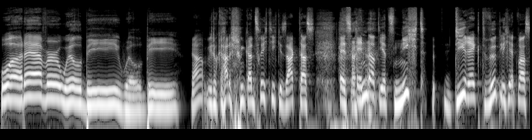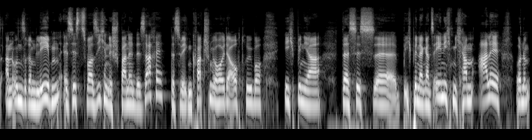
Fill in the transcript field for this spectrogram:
whatever will be, will be. Ja, wie du gerade schon ganz richtig gesagt hast, es ändert jetzt nicht direkt wirklich etwas an unserem Leben. Es ist zwar sicher eine spannende Sache, deswegen quatschen wir heute auch drüber. Ich bin ja, das ist, äh, ich bin da ganz ähnlich. Mich haben alle und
